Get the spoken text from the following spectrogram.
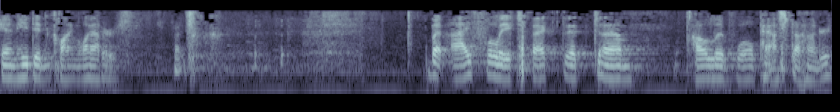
and he didn't climb ladders. but I fully expect that um, I'll live well past 100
